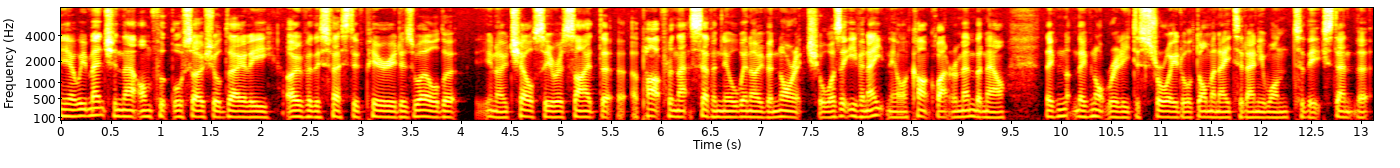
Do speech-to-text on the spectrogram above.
Yeah, we mentioned that on Football Social Daily over this festive period as well. That you know Chelsea are a side that, apart from that seven 0 win over Norwich, or was it even eight 0 I can't quite remember now. They've not, they've not really destroyed or dominated anyone to the extent that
